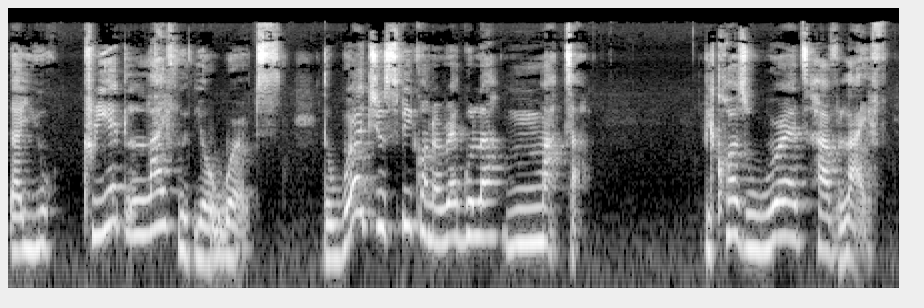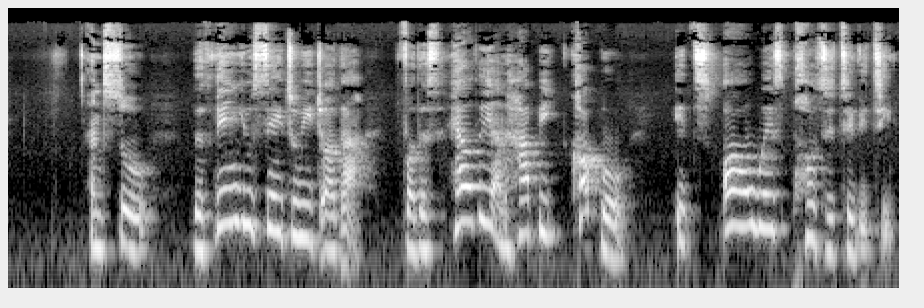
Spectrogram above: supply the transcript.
that you create life with your words. The words you speak on a regular matter because words have life. And so the thing you say to each other for this healthy and happy couple, it's always positivity.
